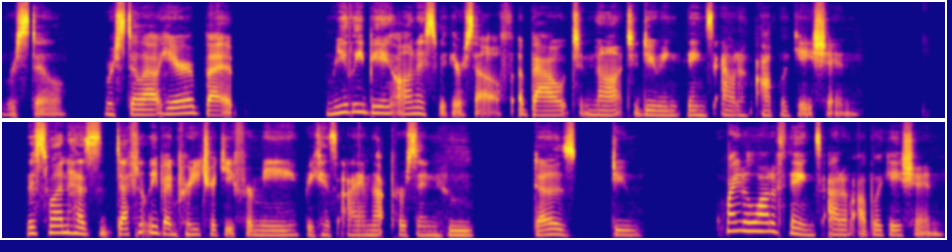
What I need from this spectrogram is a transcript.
We're still we're still out here, but really being honest with yourself about not doing things out of obligation. This one has definitely been pretty tricky for me because I am that person who does do quite a lot of things out of obligation.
